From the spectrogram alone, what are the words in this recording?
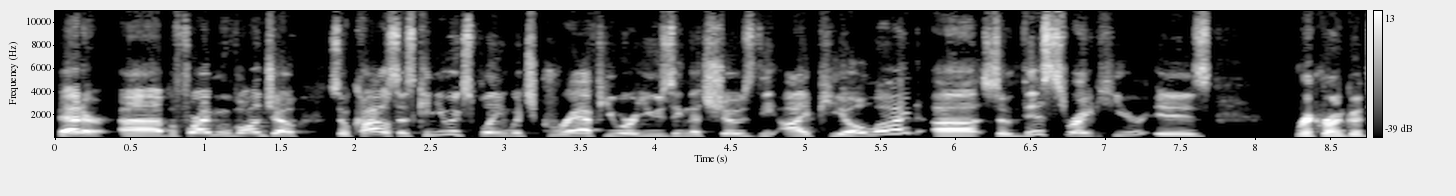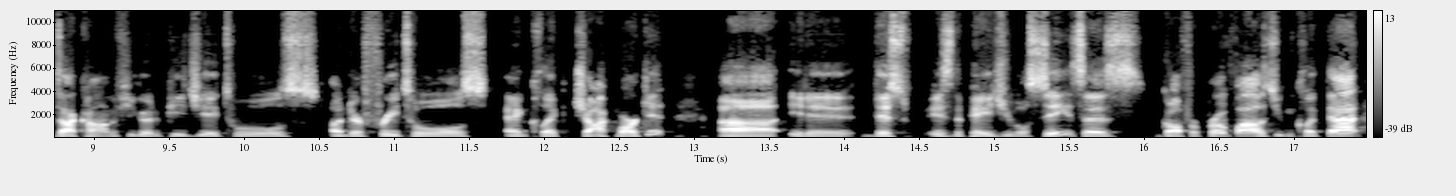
better. Uh, before I move on, Joe, so Kyle says, can you explain which graph you are using that shows the IPO line? Uh, so this right here is rickrungood.com. If you go to PGA Tools under free tools and click Jock Market, uh, it is this is the page you will see. It says golfer profiles. You can click that,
